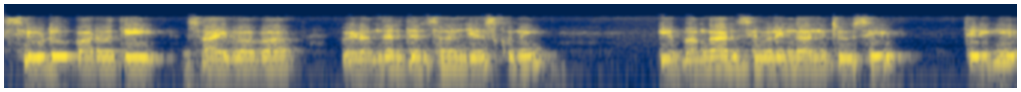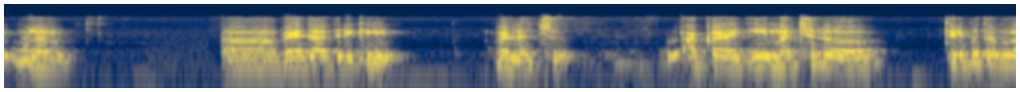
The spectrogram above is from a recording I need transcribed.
శివుడు పార్వతి సాయిబాబా వీళ్ళందరి దర్శనం చేసుకుని ఈ బంగారు శివలింగాన్ని చూసి తిరిగి మనం వేదాద్రికి వెళ్ళొచ్చు. అక్కడ ఈ మధ్యలో తిరుపతమ్మ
